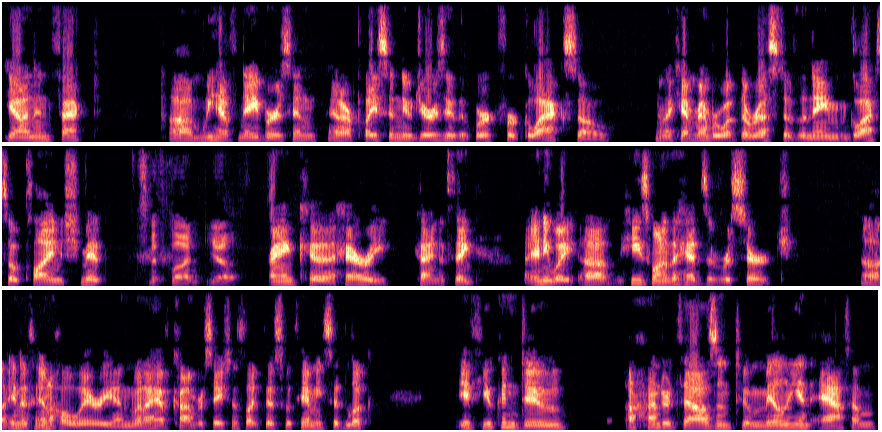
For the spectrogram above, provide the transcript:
Yeah, and in fact, um, we have neighbors in at our place in New Jersey that work for Glaxo, and I can't remember what the rest of the name GlaxoSmithKline Schmidt. SmithKline, yeah. Frank uh, Harry kind of thing. Anyway, uh, he's one of the heads of research uh, in a, in a whole area. And when I have conversations like this with him, he said, "Look, if you can do a hundred thousand to a million atom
